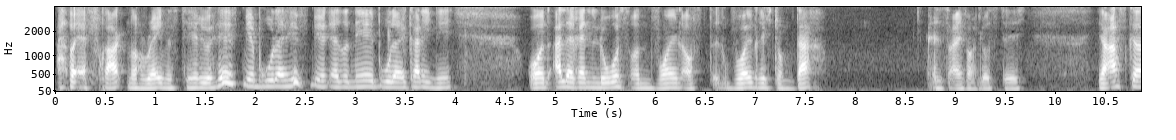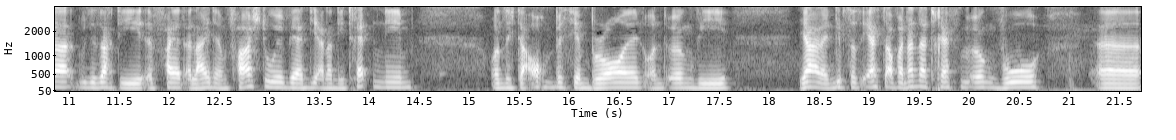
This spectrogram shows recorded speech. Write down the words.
Aber er fragt noch Rey Mysterio, hilf mir, Bruder, hilf mir. Und er so, nee, Bruder, kann ich nicht. Und alle rennen los und wollen, aufs, wollen Richtung Dach. Es ist einfach lustig. Ja, Asuka, wie gesagt, die feiert alleine im Fahrstuhl, während die anderen die Treppen nehmen und sich da auch ein bisschen brawlen und irgendwie, ja, dann gibt es das erste Aufeinandertreffen irgendwo äh,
